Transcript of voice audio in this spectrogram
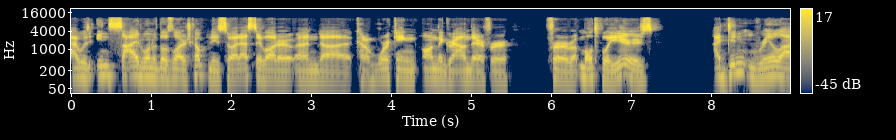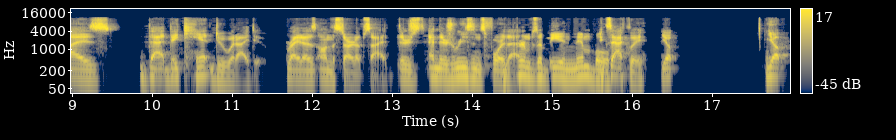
I was inside one of those large companies, so at Estee Lauder and uh, kind of working on the ground there for for multiple years, I didn't realize that they can't do what I do right as on the startup side. There's and there's reasons for in that. In terms of being nimble. Exactly. Yep. Yep.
